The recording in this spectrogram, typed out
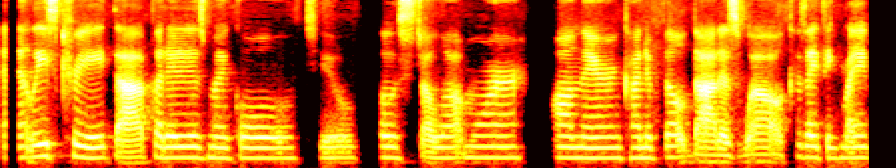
and at least create that but it is my goal to post a lot more on there and kind of build that as well because i think my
